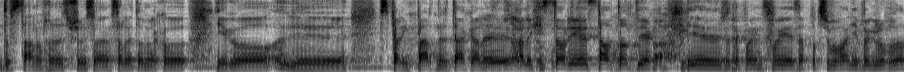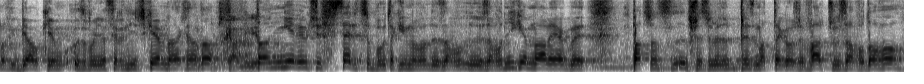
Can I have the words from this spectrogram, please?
do Stanów nawet z Przemysławem Saletą jako jego e, sparring partner, tak, ale, ale historię stamtąd, jak, e, że tak powiem, swoje zapotrzebowanie węglowodanów i białkiem uzupełniał serniczkiem, tak, no to, to nie wiem, czy w sercu był takim zawodnikiem, no ale jakby patrząc przez pryzmat tego, że walczył zawodowo,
